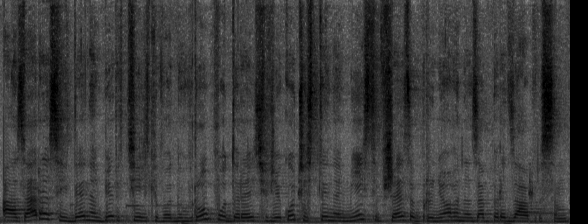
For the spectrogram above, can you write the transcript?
А зараз йде набір тільки в одну групу, до речі, в яку частина місць вже заброньована за передзаписом.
